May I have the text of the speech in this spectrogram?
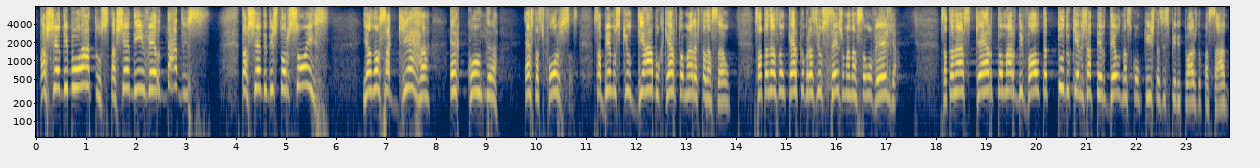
está cheia de boatos, está cheia de inverdades está cheia de distorções. E a nossa guerra é contra estas forças. Sabemos que o diabo quer tomar esta nação. Satanás não quer que o Brasil seja uma nação ovelha. Satanás quer tomar de volta tudo que ele já perdeu nas conquistas espirituais do passado.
